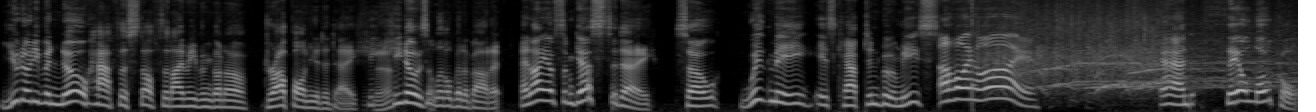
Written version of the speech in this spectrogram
you don't even know half the stuff that I'm even going to drop on you today. She, Yeah. she knows a little bit about it, and I have some guests today. So with me is Captain Boomies Ahoy, hoy! and Sail Local.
